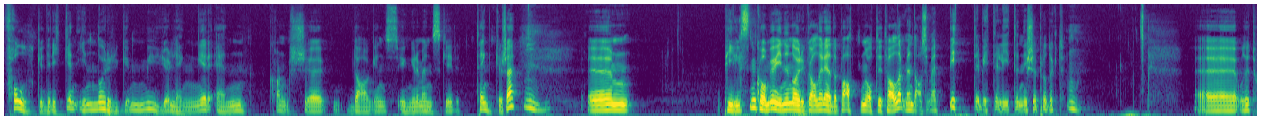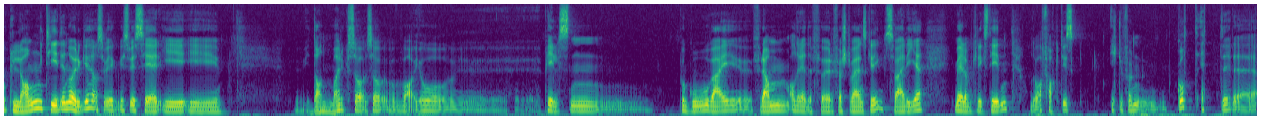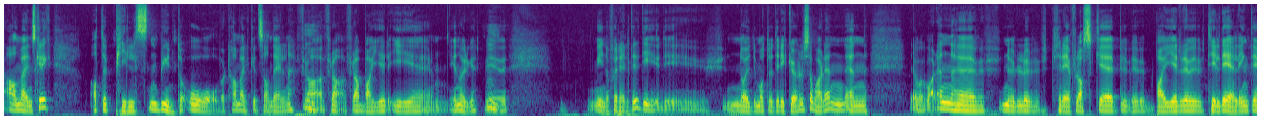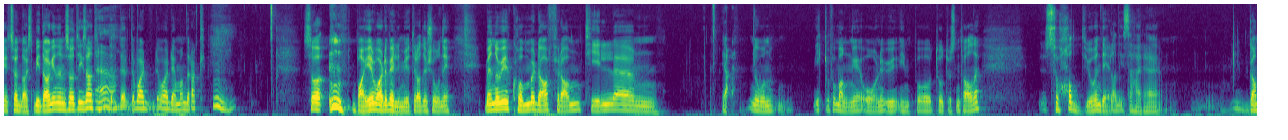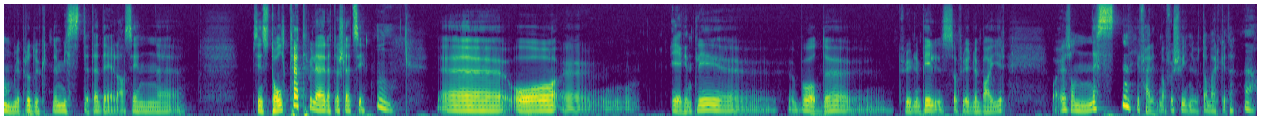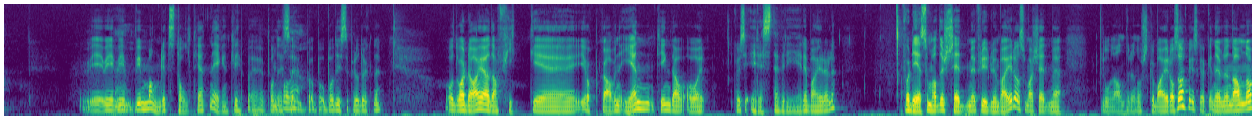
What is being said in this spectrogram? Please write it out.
folkedrikken i Norge mye lenger enn kanskje dagens yngre mennesker tenker seg. Um, pilsen kom jo inn i Norge allerede på 1880-tallet, men da som et bitte, bitte lite nisjeprodukt. Eh, og det tok lang tid i Norge. altså vi, Hvis vi ser i, i, i Danmark, så, så var jo eh, pilsen på god vei fram allerede før første verdenskrig. Sverige, mellomkrigstiden. Og det var faktisk ikke før godt etter etter eh, annen verdenskrig at pilsen begynte å overta markedsandelene fra, fra, fra Bayer i, i Norge. Vi, mine foreldre, de, de, når de måtte drikke øl, så var det en, en det var en uh, 03-flaske Bayer til deling til søndagsmiddagen eller sånt. ikke sant? Ja, ja. Det, det, var, det, var, det man drakk. Mm. Så Bayer var det veldig mye tradisjon i. Men når vi kommer da fram til um, ja, noen ikke for mange årene inn på 2000-tallet, så hadde jo en del av disse her eh, gamle produktene mistet en del av sin, eh, sin stolthet, vil jeg rett og slett si. Mm. Eh, og eh, egentlig eh, både Frydenlund Pils og Frydenlund Bayer var jo sånn nesten i ferd med å forsvinne ut av markedet. Ja. Vi, vi, vi, vi manglet stoltheten egentlig på, disse, på, på, på disse produktene. Og det var da jeg da fikk eh, i oppgaven én ting, da, å skal vi si, restaurere Bayer-ølet. For det som hadde skjedd med Frydenlund Bayer, og som har skjedd med noen andre norske Bayer også, vi skal ikke nevne navn nå,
